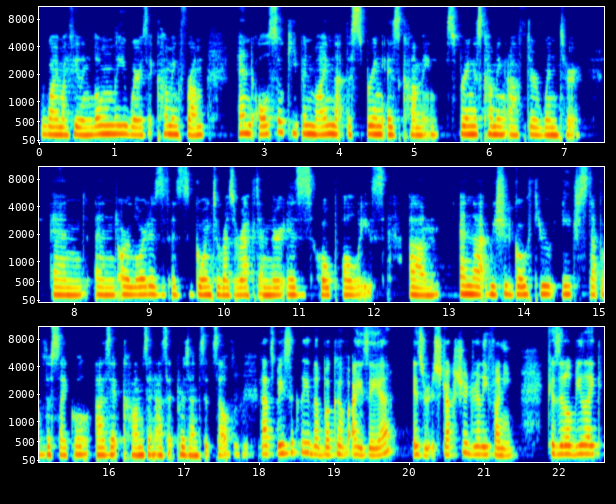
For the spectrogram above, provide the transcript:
why am I feeling lonely? Where is it coming from? And also keep in mind that the spring is coming. Spring is coming after winter. And and our Lord is is going to resurrect and there is hope always. Um and that we should go through each step of the cycle as it comes and as it presents itself. That's basically the book of Isaiah is r- structured really funny because it'll be like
